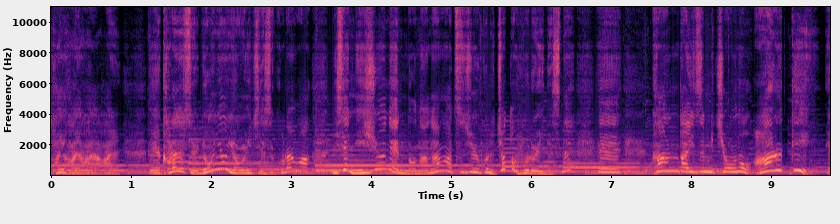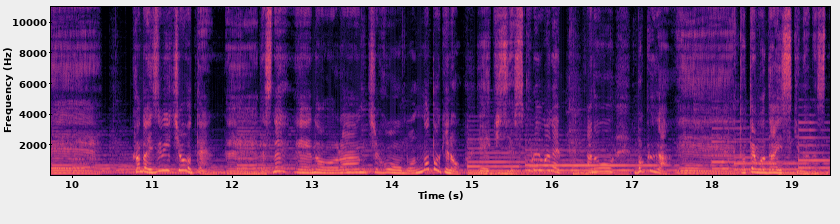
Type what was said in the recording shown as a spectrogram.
はいはいはいはい。えー、からですよ、4441です。これは2020年の7月19日、ちょっと古いですね。えー、神田泉町の RT、えー、神田泉町店、えー、ですね、えー、のランチ訪問の時の、えー、記事です。これはね、あの僕が、えー、とても大好きなですね、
